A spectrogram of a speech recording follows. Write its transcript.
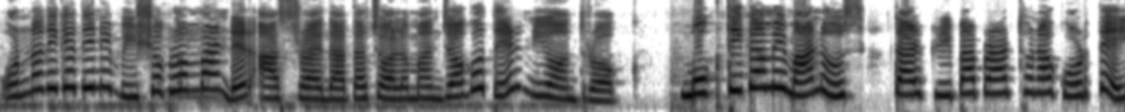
অন্যদিকে তিনি বিশ্বব্রহ্মাণ্ডের আশ্রয়দাতা চলমান জগতের নিয়ন্ত্রক। মুক্তিকামী মানুষ তার কৃপা প্রার্থনা করতেই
